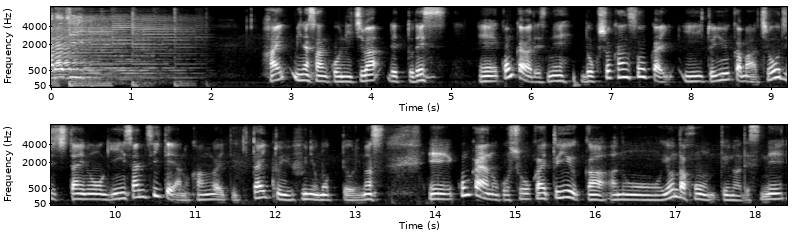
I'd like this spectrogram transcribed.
マラジ。はい皆さんこんにちは。レッドです、えー今回はですね読書感想会というかまあ地方自治体の議員さんについてあの考えていきたいというふうに思っております、えー今回あのご紹介というかあの読んだ本というのはですね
